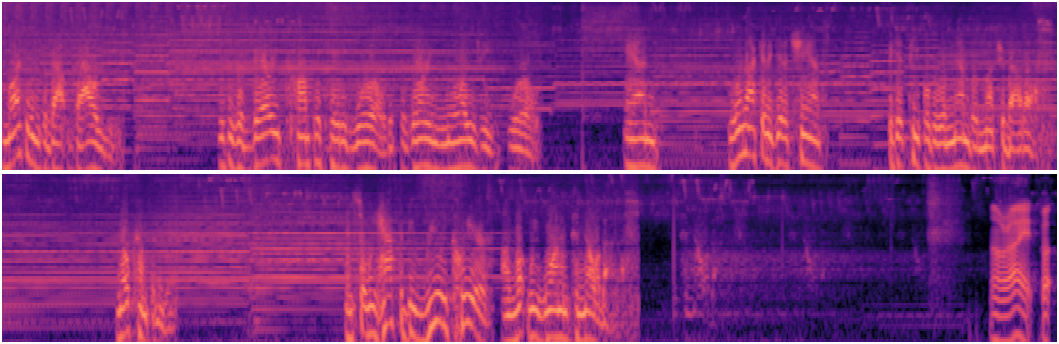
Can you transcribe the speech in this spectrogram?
marketing is about value. This is a very complicated world. It's a very noisy world. And we're not going to get a chance to get people to remember much about us. No company. And so we have to be really clear on what we want them to know about us. All right. Well,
